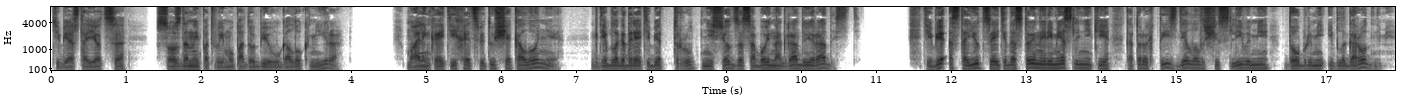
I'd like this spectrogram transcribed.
тебе остается созданный по твоему подобию уголок мира, маленькая тихая цветущая колония, где благодаря тебе труд несет за собой награду и радость. Тебе остаются эти достойные ремесленники, которых ты сделал счастливыми, добрыми и благородными.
